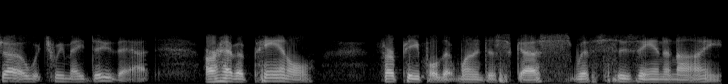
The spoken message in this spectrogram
show, which we may do that, or have a panel for people that want to discuss with Suzanne and I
